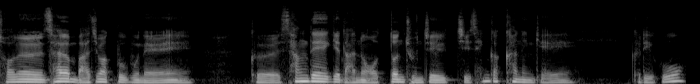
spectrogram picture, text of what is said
저는 사연 마지막 부분에 그 상대에게 나는 어떤 존재일지 생각하는 게 그리고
